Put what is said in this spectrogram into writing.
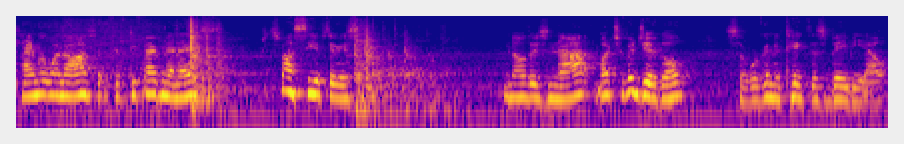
Timer went off at 55 minutes. Just wanna see if there's, no, there's not much of a jiggle. So we're gonna take this baby out.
